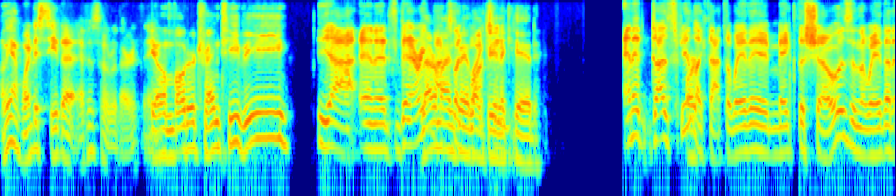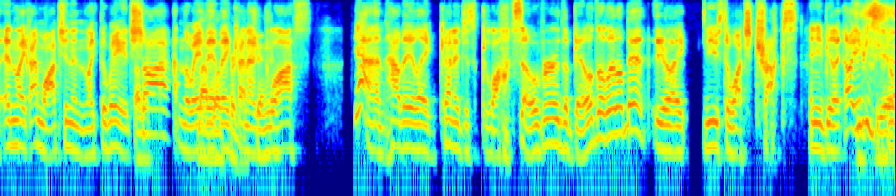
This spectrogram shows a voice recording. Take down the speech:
Oh yeah, I wanted to see that episode with our thing. Yo, Motor Trend TV. Yeah, and it's very that much reminds like me of like being a kid. And it does feel Or- like that the way they make the shows and the way that and like I'm watching and like the way it's Or, like, shot and the way level that they kind of gloss. Yeah, and how they like kind of just gloss over the build a little bit. You're like you used to watch trucks and you'd be like, oh, you can build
